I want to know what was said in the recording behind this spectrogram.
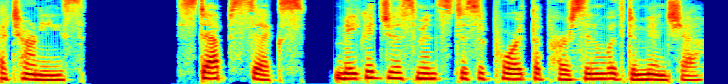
attorneys. Step 6 Make adjustments to support the person with dementia.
